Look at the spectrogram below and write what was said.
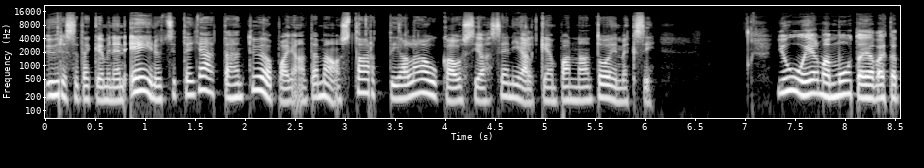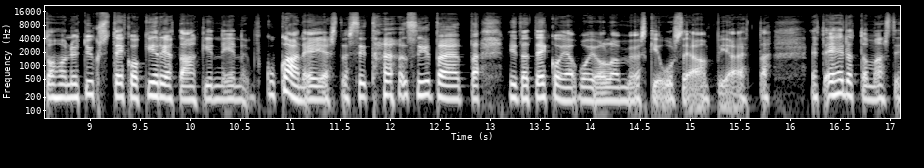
yhdessä tekeminen ei nyt sitten jää tähän työpajaan. Tämä on startti ja laukaus ja sen jälkeen pannaan toimeksi Juu, ilman muuta, ja vaikka tuohon nyt yksi teko kirjataankin, niin kukaan ei estä sitä, sitä, että niitä tekoja voi olla myöskin useampia. Että, että ehdottomasti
